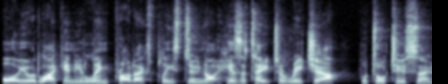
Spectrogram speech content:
or you would like any Link products, please do not hesitate to reach out. We'll talk to you soon.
